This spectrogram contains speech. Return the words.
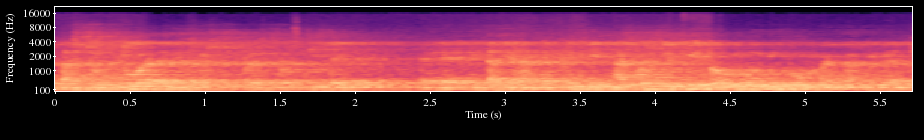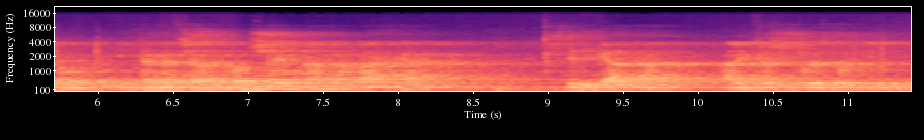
la struttura delle infrastrutture sportive eh, italiane, quindi ha costituito un unicum a livello internazionale, non c'è un'altra banca dedicata alle infrastrutture sportive.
